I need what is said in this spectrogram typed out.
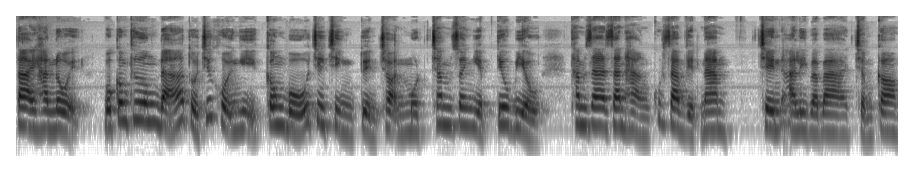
Tại Hà Nội, Bộ Công Thương đã tổ chức hội nghị công bố chương trình tuyển chọn 100 doanh nghiệp tiêu biểu tham gia gian hàng quốc gia Việt Nam trên alibaba.com.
